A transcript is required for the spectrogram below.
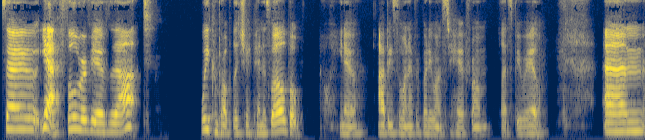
so yeah full review of that we can probably chip in as well but you know abby's the one everybody wants to hear from let's be real um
